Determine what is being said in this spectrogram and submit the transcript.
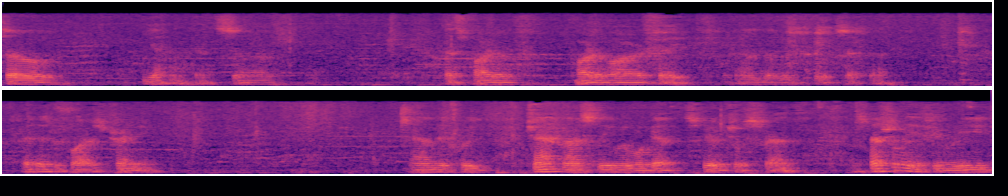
So, yeah, that's uh, that's part of part of our faith, and that we we accept that. It, it, requires training. And if we chant nicely, we will get spiritual strength. Especially if you read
